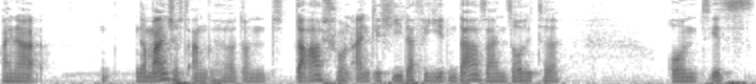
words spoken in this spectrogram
einer Gemeinschaft angehört und da schon eigentlich jeder für jeden da sein sollte und jetzt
